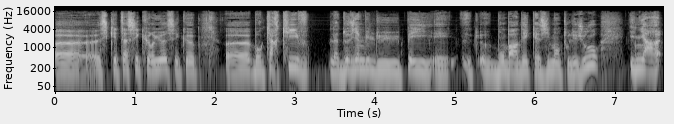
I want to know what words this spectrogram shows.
Ce qui est assez curieux, c'est que bon, Kharkiv la deuxième ville du pays est euh, bombardée quasiment tous les jours. Il n'y a,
